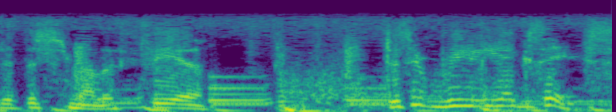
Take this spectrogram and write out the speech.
Heard of the smell of fear. Does it really exist?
